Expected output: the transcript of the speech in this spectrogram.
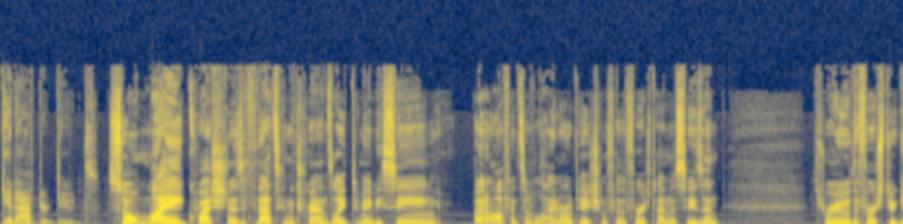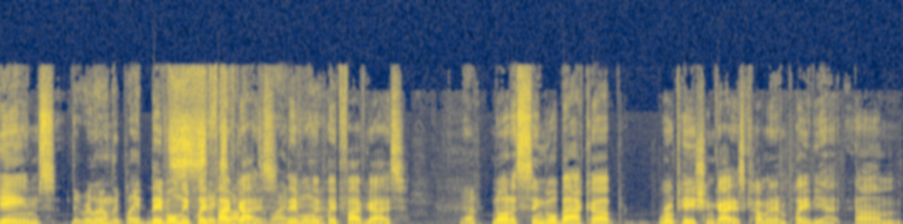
get after dudes. So my question is if that's going to translate to maybe seeing an offensive line rotation for the first time this season. Through the first two games, They really only played. they've only played five guys. linemen, They've only yeah. played five guys. Yeah. Not a single backup rotation guy has come in and played yet um,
